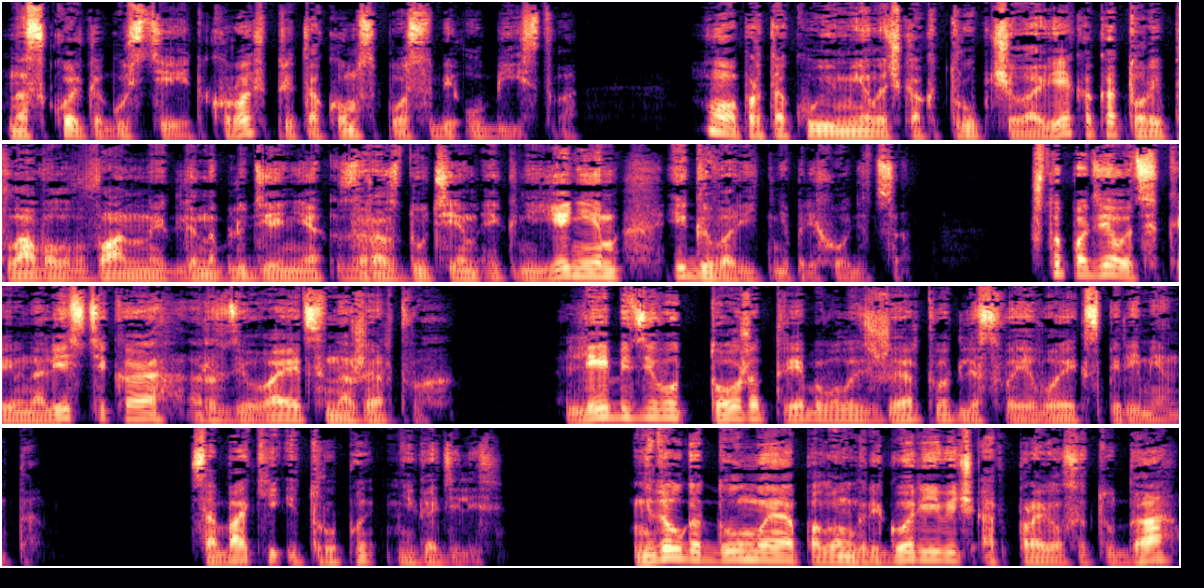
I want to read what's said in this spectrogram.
насколько густеет кровь при таком способе убийства. Ну а про такую мелочь, как труп человека, который плавал в ванной для наблюдения за раздутием и гниением, и говорить не приходится. Что поделать, криминалистика развивается на жертвах. Лебедеву тоже требовалась жертва для своего эксперимента. Собаки и трупы не годились. Недолго думая, Аполлон Григорьевич отправился туда,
